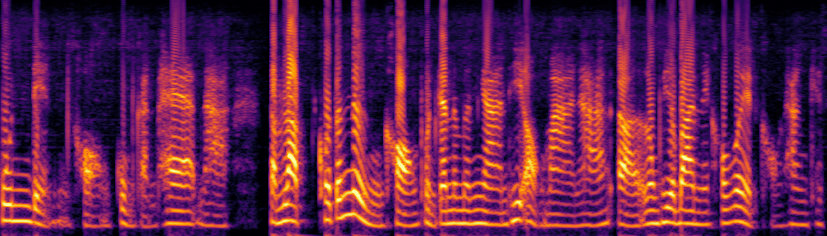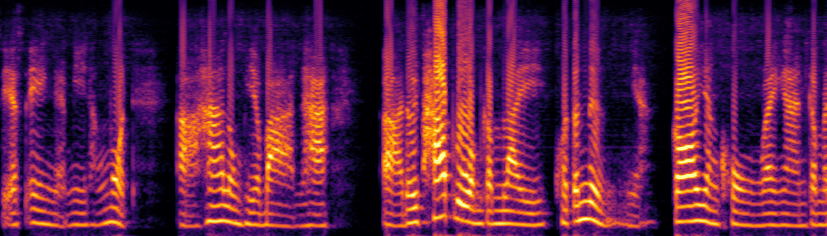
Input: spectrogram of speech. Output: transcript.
หุ้นเด่นของกลุ่มการแพทย์นะคะสำหรับโคเตอร์หนึ่งของผลการดำเนินงานที่ออกมานะคะโรงพยาบาลใน coverage ของทาง KCS เองเนี่ยมีทั้งหมด 5 โรงพยาบาลนะคะโดยภาพรวมกำไรโคเตอร์หนึ่งเนี่ย ก็ยังคงรายงานกำไร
